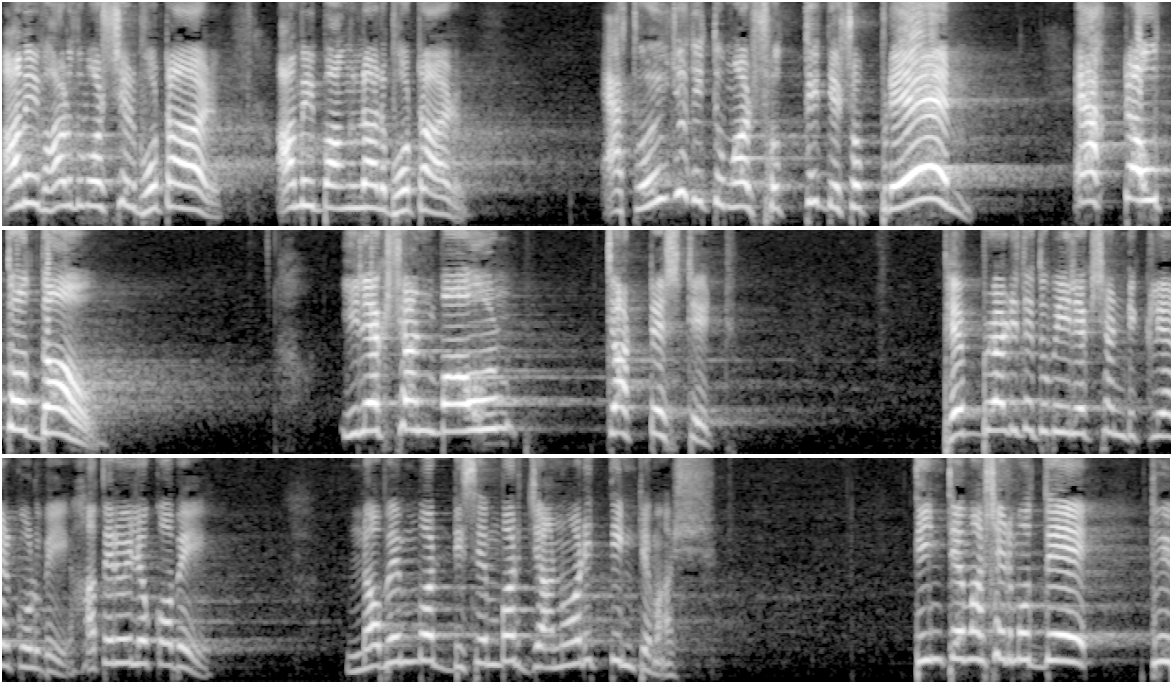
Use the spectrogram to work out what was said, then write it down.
আমি ভারতবর্ষের ভোটার, আমি বাংলার ভোটার। এতই যদি তোমার সত্যি দেশপ্রেম, একটা উত্তর দাও। ইলেকশন বাউন্ড চারটে স্টেট। ফেব্রুয়ারিতে তুমি ইলেকশন ডিক্লেয়ার করবে। হাতে রইল কবে? নভেম্বর, ডিসেম্বর, জানুয়ারি, তিনটে মাস। তিনটে মাসের মধ্যে তুমি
